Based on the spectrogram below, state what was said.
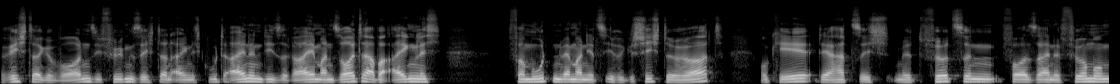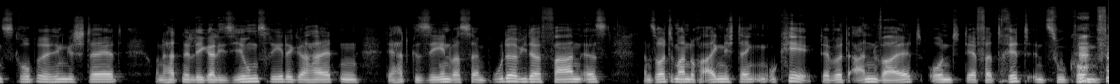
Richter geworden. Sie fügen sich dann eigentlich gut ein in diese Reihe. Man sollte aber eigentlich vermuten, wenn man jetzt Ihre Geschichte hört, okay, der hat sich mit 14 vor seine Firmungsgruppe hingestellt und hat eine Legalisierungsrede gehalten, der hat gesehen, was seinem Bruder widerfahren ist, dann sollte man doch eigentlich denken, okay, der wird Anwalt und der vertritt in Zukunft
